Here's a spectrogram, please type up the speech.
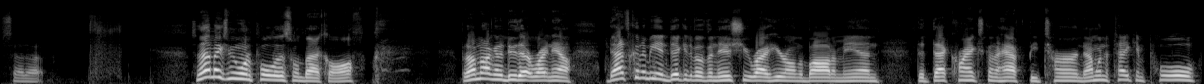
setup. So that makes me want to pull this one back off. but I'm not going to do that right now. That's going to be indicative of an issue right here on the bottom end that that crank's going to have to be turned. I'm going to take and pull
